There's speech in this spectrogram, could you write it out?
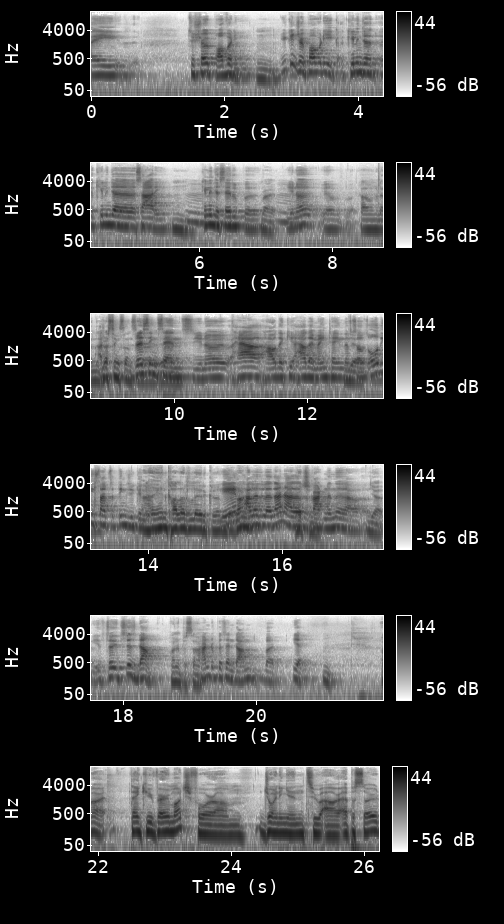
they to show poverty Mm. you can show poverty கிழிஞ்ச கிழிஞ்ச சாரி Mm. கிழிஞ்ச செருப்பு Right. you know அவங்க அந்த And dressing sense. dressing yeah. sense you know how how they ke- how they maintain themselves all these types of things you can do ஏன் கலர்ல இருக்கிறது ஏன் கலர்ல தான் அதை பிரச்சனை. காட்டினது Yeah. it's it's just dumb 100%. 100% dumb but yeah All right. Thank you very much for um, joining in to our episode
